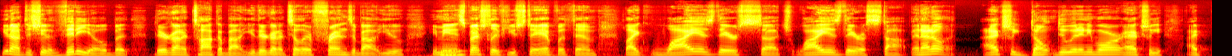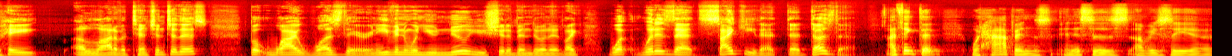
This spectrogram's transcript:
you don't have to shoot a video, but they're gonna talk about you. They're gonna tell their friends about you. You mean, especially if you stay up with them. Like, why is there such? Why is there a stop? And I don't. I actually don't do it anymore. Actually, I pay a lot of attention to this. But why was there? And even when you knew you should have been doing it, like what what is that psyche that that does that? I think that what happens, and this is obviously a,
